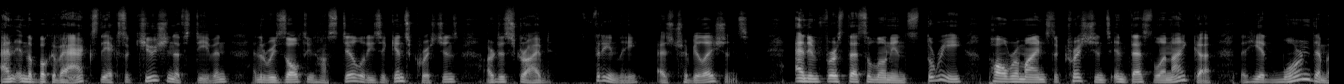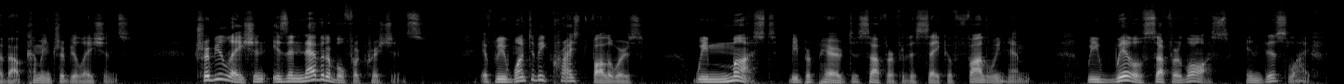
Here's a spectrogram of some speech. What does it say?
And in the book of Acts, the execution of Stephen and the resulting hostilities against Christians are described fittingly as tribulations. And in 1 Thessalonians 3, Paul reminds the Christians in Thessalonica that he had warned them about coming tribulations. Tribulation is inevitable for Christians. If we want to be Christ followers, we must be prepared to suffer for the sake of following him we will suffer loss in this life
